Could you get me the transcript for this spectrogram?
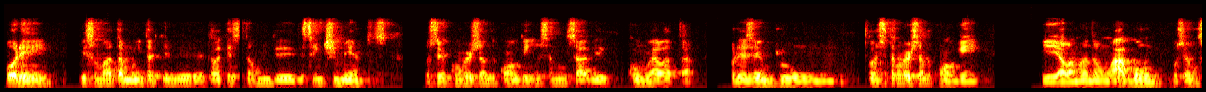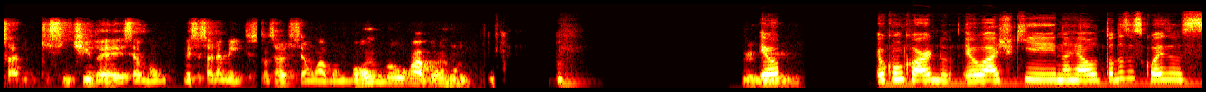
porém isso mata muito aquele, aquela questão de, de sentimentos. Você conversando com alguém, você não sabe como ela tá. Por exemplo, um... quando você está conversando com alguém e ela manda um ah bom, você não sabe em que sentido é esse ah bom necessariamente. Você não sabe se é um ah bom bom ou um ah bom ruim. Eu, Uhum. eu concordo. Eu acho que, na real, todas as coisas.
